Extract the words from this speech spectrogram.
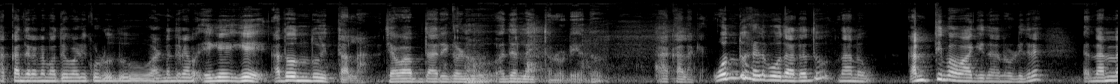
ಅಕ್ಕಂದಿರನ್ನ ಮದುವೆ ಮಾಡಿಕೊಡೋದು ಅಣ್ಣಂದಿರ ಹೀಗೆ ಹೀಗೆ ಅದೊಂದು ಇತ್ತಲ್ಲ. ಜವಾಬ್ದಾರಿಗಳು ಅದೆಲ್ಲ ಇತ್ತು ನೋಡಿ ಅದು. ಆ ಕಾಲಕ್ಕೆ. ಒಂದು ಹೇಳ್ಬೋದಾದದ್ದು ನಾನು ಅಂತಿಮವಾಗಿ ನಾನು ನೋಡಿದರೆ ನನ್ನ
